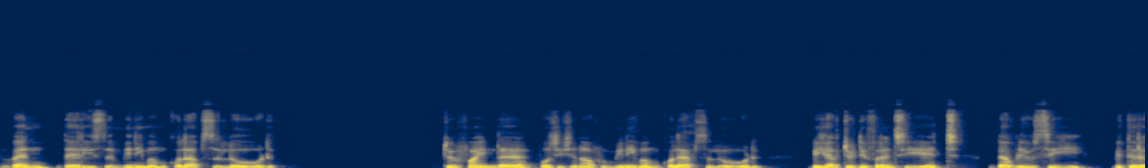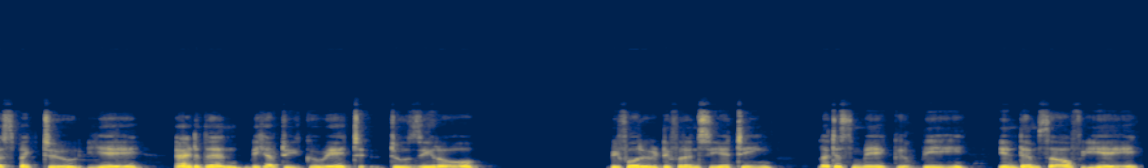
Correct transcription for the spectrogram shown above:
when there is minimum collapse load. To find the position of minimum collapse load, we have to differentiate WC with respect to A and then we have to equate to 0. Before differentiating, let us make B in terms of A.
